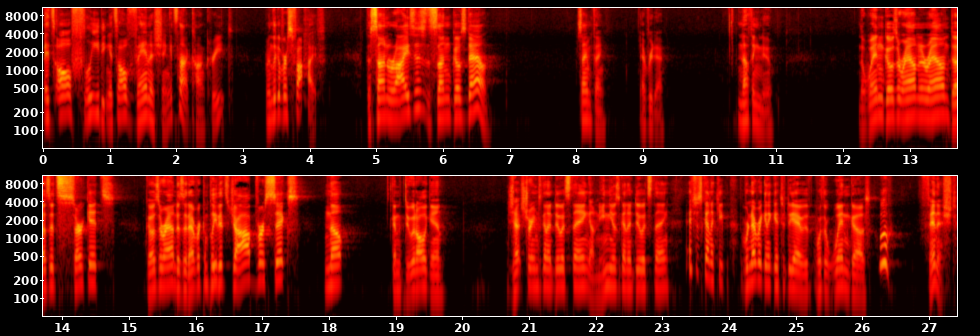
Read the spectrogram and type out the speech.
It's all fleeting, it's all vanishing, it's not concrete. I mean, look at verse 5. The sun rises, the sun goes down. Same thing every day. Nothing new. The wind goes around and around, does its circuits, goes around. Does it ever complete its job? Verse 6. Nope. Going to do it all again. Jet stream's going to do its thing. El Nino's going to do its thing. It's just going to keep, we're never going to get to the day where the wind goes, whew, finished.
